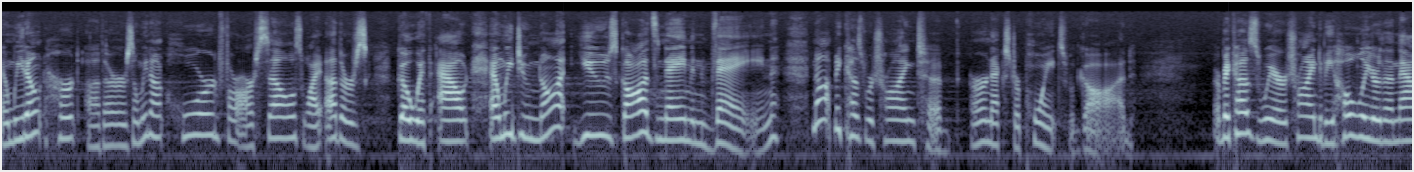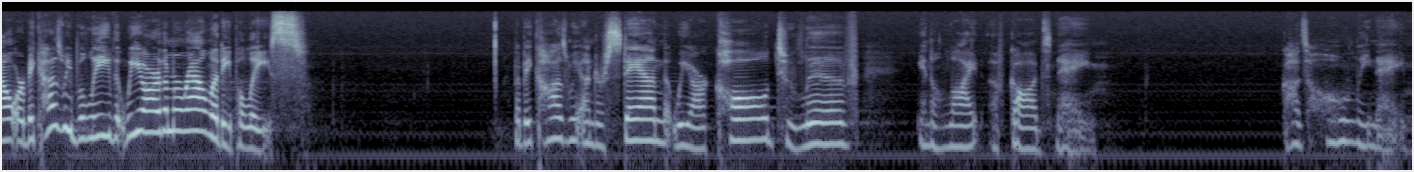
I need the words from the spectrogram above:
and we don't hurt others, and we don't hoard for ourselves while others go without, and we do not use God's name in vain, not because we're trying to earn extra points with God, or because we're trying to be holier than thou, or because we believe that we are the morality police, but because we understand that we are called to live in the light of God's name, God's holy name.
